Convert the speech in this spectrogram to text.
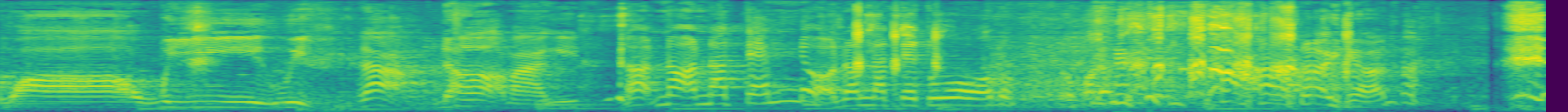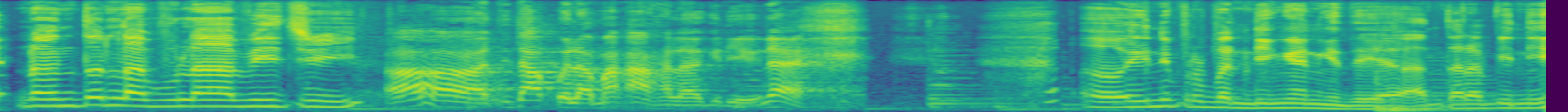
wah, wi, wi. Nak, dak mari. Nak, nak, nak tem dak. Nak, nak tem tua tu. Nonton labu-labi cuy. Ah, tidak apalah maaf lah ke dia. Nah. Oh ini perbandingan gitu ya antara bini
